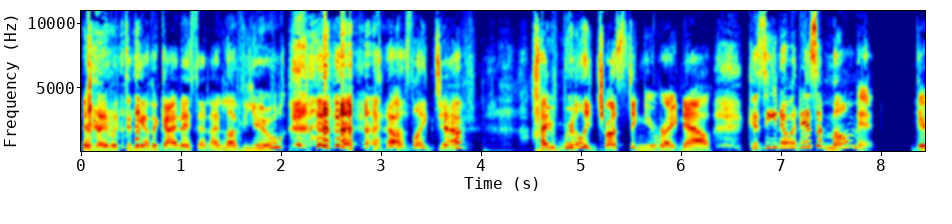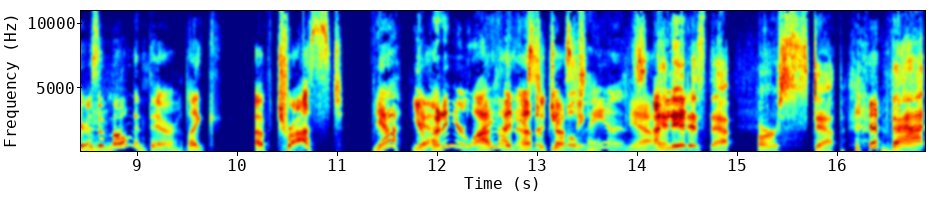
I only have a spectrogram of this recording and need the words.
And I looked at the other guy and I said, I love you. and I was like, Jeff, I'm really trusting you right now. Because, you know, it is a moment. There is a moment there, like of trust. Yeah, you're Yeah. putting your life in other people's trusting. hands. Yeah. I and mean, it is that first step. That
